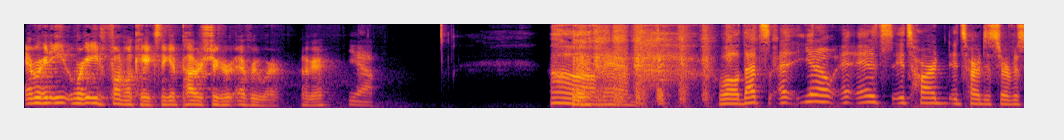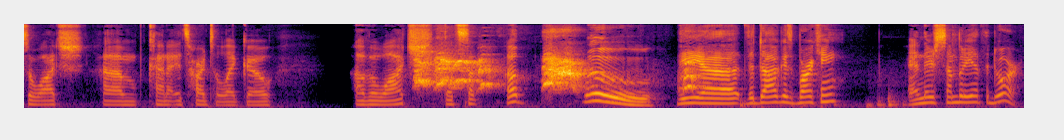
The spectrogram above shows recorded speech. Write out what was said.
And we're gonna eat we're gonna eat funnel cakes and get powdered sugar everywhere. Okay. Yeah. Oh man. Well, that's uh, you know it- it's it's hard it's hard to service a watch. Um, kind of it's hard to let go of a watch. That's some, oh Whoa. the uh the dog is barking, and there's somebody at the door.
